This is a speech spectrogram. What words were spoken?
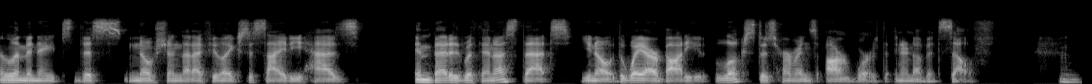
eliminate this notion that I feel like society has embedded within us that, you know, the way our body looks determines our worth in and of itself. Mm.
